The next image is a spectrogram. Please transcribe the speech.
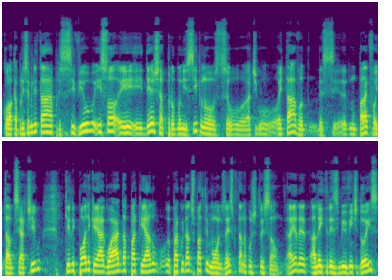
coloca a Polícia Militar, a Polícia Civil e, só, e, e deixa para o município, no seu artigo 8 no parágrafo 8 desse artigo, que ele pode criar a guarda para, criar, para cuidar dos patrimônios. É isso que está na Constituição. Aí a Lei 13.022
